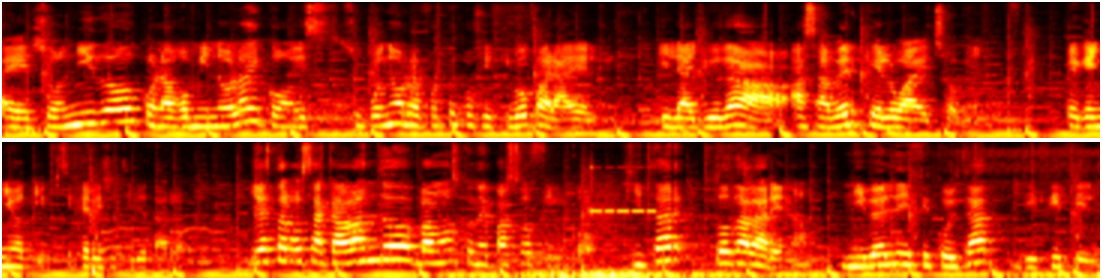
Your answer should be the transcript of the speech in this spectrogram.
eh, sonido con la gominola y con, supone un refuerzo positivo para él y le ayuda a, a saber que lo ha hecho bien. Pequeño tip si queréis utilizarlo. Ya estamos acabando, vamos con el paso 5. Quitar toda la arena. Nivel de dificultad difícil.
